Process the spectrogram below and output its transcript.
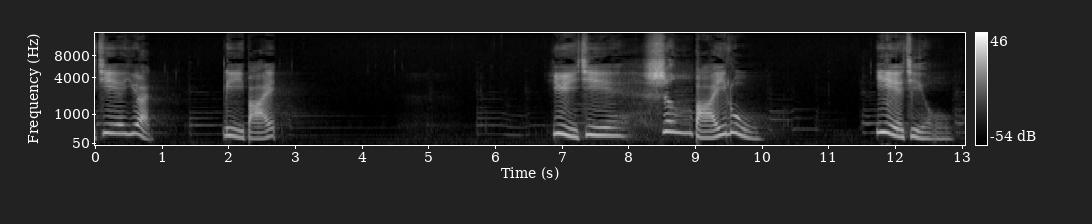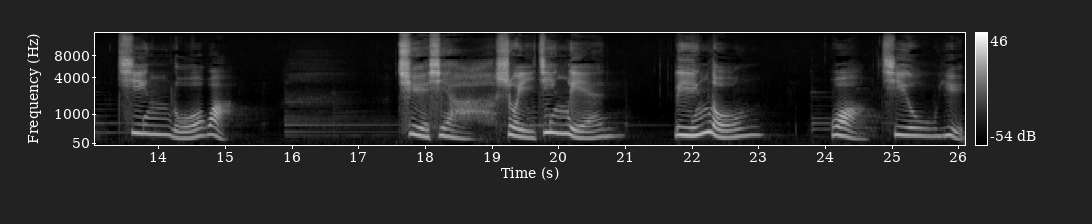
《阶怨》李白，玉阶生白露，夜久青罗袜。却下水晶帘，玲珑望秋月。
